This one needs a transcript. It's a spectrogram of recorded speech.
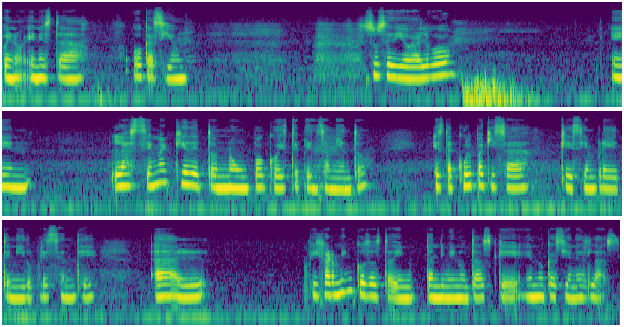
Bueno, en esta ocasión sucedió algo en la cena que detonó un poco este pensamiento esta culpa quizá que siempre he tenido presente al fijarme en cosas tan, diminutas que en ocasiones las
